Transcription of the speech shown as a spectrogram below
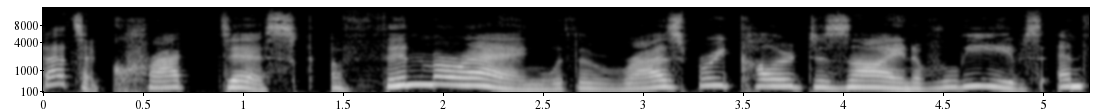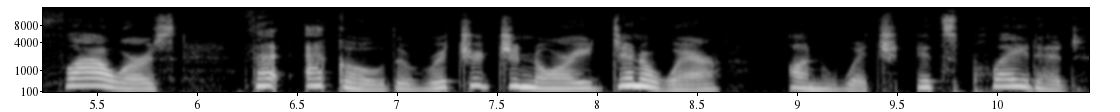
That's a cracked disc of thin meringue with a raspberry colored design of leaves and flowers that echo the Richard Ginori dinnerware on which it's plated.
